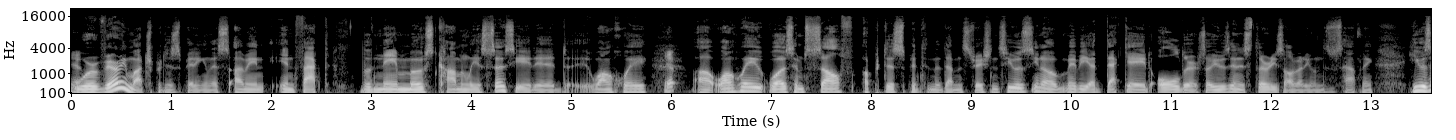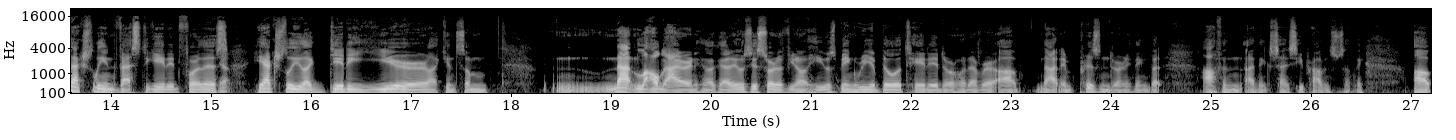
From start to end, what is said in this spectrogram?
Yeah. were very much participating in this. I mean, in fact, the name most commonly associated, Wang Hui, Yep. uh, Wang Hui was himself a participant in the demonstrations. He was, you know, maybe a decade older, so he was in his 30s already when this was happening. He was actually investigated for this. Yep. He actually like did a year, like in some, not in Laogai or anything like that. It was just sort of, you know, he was being rehabilitated or whatever, uh, not imprisoned or anything, but often I think Shaanxi province or something. Uh,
